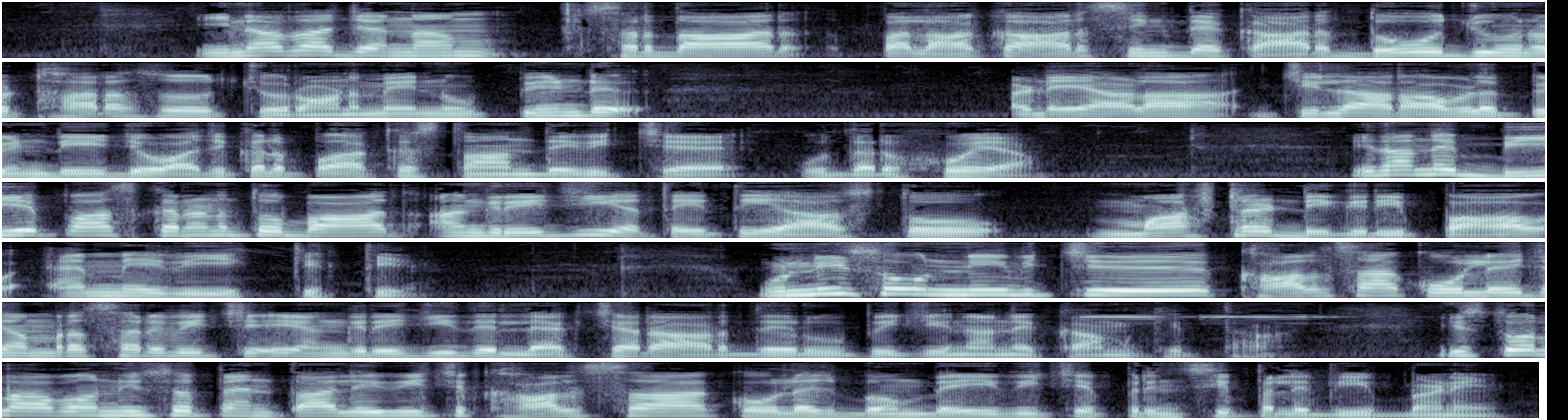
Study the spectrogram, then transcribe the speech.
ਇਹਨਾਂ ਦਾ ਜਨਮ ਸਰਦਾਰ ਭਲਾਕਾਰ ਸਿੰਘ ਦੇ ਘਰ 2 ਜੂਨ 1894 ਨੂੰ ਪਿੰਡ ਅਡਿਆਲਾ ਜ਼ਿਲ੍ਹਾ ਰਾਵਲਪਿੰਡੀ, ਜੋ ਅੱਜਕੱਲ ਪਾਕਿਸਤਾਨ ਦੇ ਵਿੱਚ ਹੈ, ਉਧਰ ਹੋਇਆ। ਇਹਨਾਂ ਨੇ ਬੀਏ ਪਾਸ ਕਰਨ ਤੋਂ ਬਾਅਦ ਅੰਗਰੇਜ਼ੀ ਅਤੇ ਇਤਿਹਾਸ ਤੋਂ ਮਾਸਟਰ ਡਿਗਰੀ ਭਾਵ ਐਮਏ ਵੀ ਕੀਤੀ। 1919 ਵਿੱਚ ਖਾਲਸਾ ਕਾਲਜ ਅੰਮ੍ਰਿਤਸਰ ਵਿੱਚ ਇਹ ਅੰਗਰੇਜ਼ੀ ਦੇ ਲੈਕਚਰਰ ਦੇ ਰੂਪ ਵਿੱਚ ਇਹਨਾਂ ਨੇ ਕੰਮ ਕੀਤਾ। ਇਸ ਤੋਂ ਇਲਾਵਾ 1945 ਵਿੱਚ ਖਾਲਸਾ ਕਾਲਜ ਬੰਬਈ ਵਿੱਚ ਪ੍ਰਿੰਸੀਪਲ ਵੀ ਬਣੇ।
